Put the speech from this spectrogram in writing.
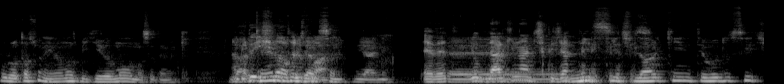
bu rotasyon inanılmaz bir yığılma olması demek. Ha, bir de Larkin'i işin ne yapacaksın yani? Evet. Ee, Yok Larkin'den çıkacak demek ki Mitsic. Larkin, Teodosic,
